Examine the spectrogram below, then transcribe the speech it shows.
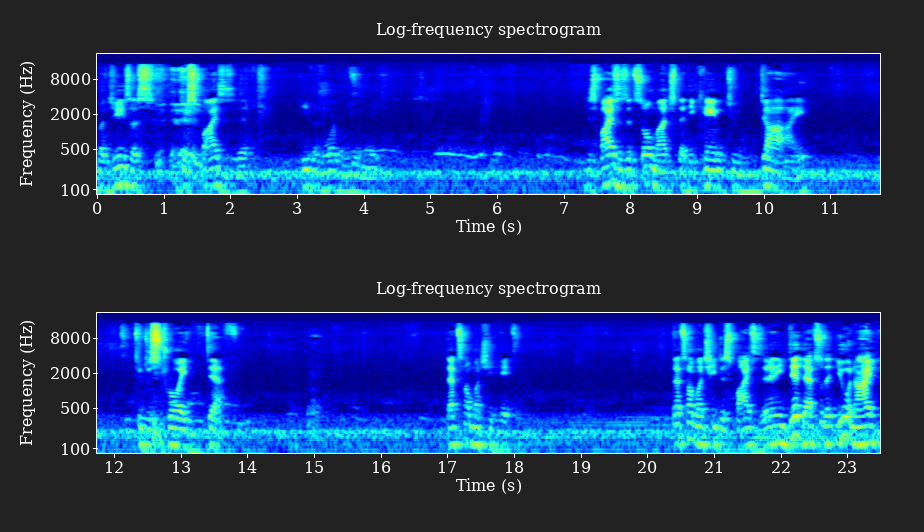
But Jesus despises it even more than you and me. Despises it so much that he came to die to destroy death. That's how much he hates it. That's how much he despises it. And he did that so that you and I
